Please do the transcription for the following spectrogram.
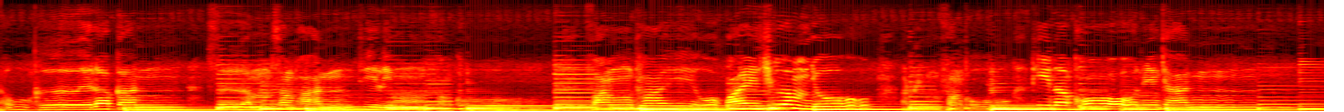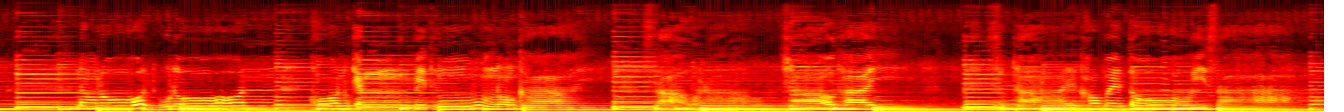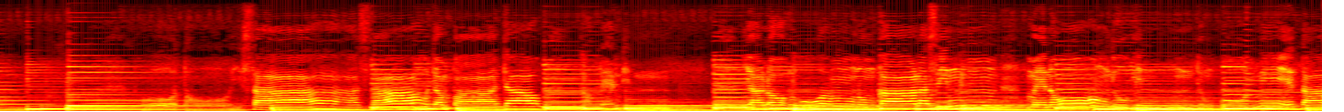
เราเคยรักกัน เสื่อมสัมพันธ์ที่ริมฝั่งโขงฝั่งไทยออกไปเชื่อมโยงริมฝั่งโขที่นครเวียงจันทร์นั่งรถอุดรคอนแก่นไปถึงหน้องคาย สาวราวชาวไทย เข้าไปโตอวีซาโอ้โตอวีซาสาวจำปาเจ้ากับแดนดิน อย่าหลอกลวงหนุ่มกาลสิน แม่น้องอยู่หินจงโปรดเมตตา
